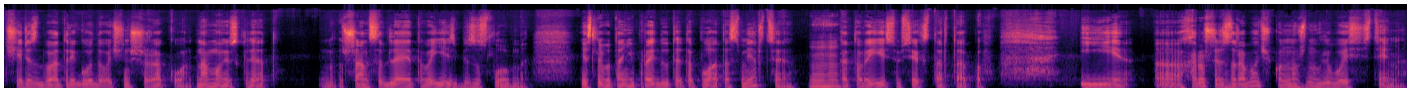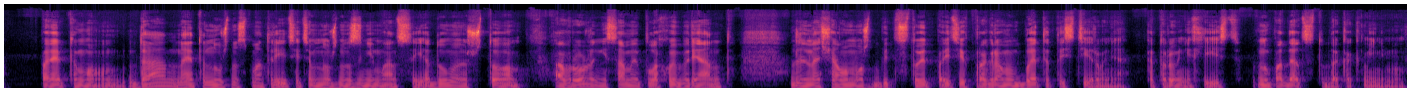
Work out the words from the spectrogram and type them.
через 2-3 года очень широко, на мой взгляд. Шансы для этого есть, безусловно. Если вот они пройдут, это плата смерти, угу. которая есть у всех стартапов. И хороший разработчик, он нужен в любой системе. Поэтому, да, на это нужно смотреть, этим нужно заниматься. Я думаю, что «Аврора» не самый плохой вариант. Для начала, может быть, стоит пойти в программу бета-тестирования, которая у них есть. Ну, податься туда как минимум.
